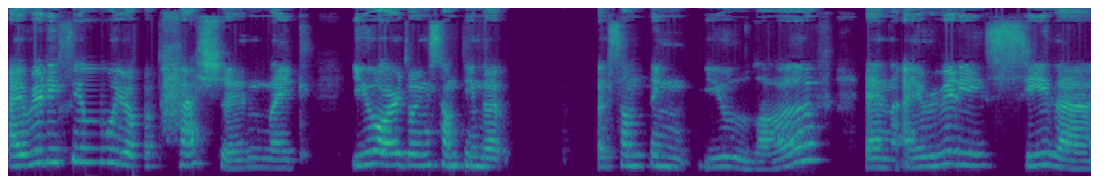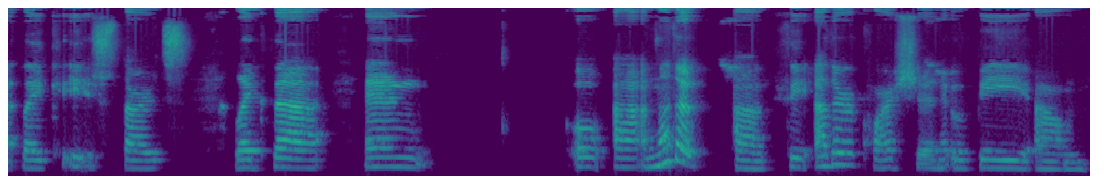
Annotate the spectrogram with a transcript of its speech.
I really feel your passion. Like you are doing something that uh, something you love, and I really see that. Like it starts like that. And oh, uh, another uh, the other question would be um,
